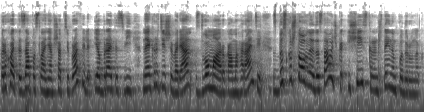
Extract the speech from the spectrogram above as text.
переходьте за посланням в шапці профілю і обирайте свій найкрутіший варіант з двома роками гарантії, з безкоштовною доставочкою і ще й з кронштейном подарунок.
